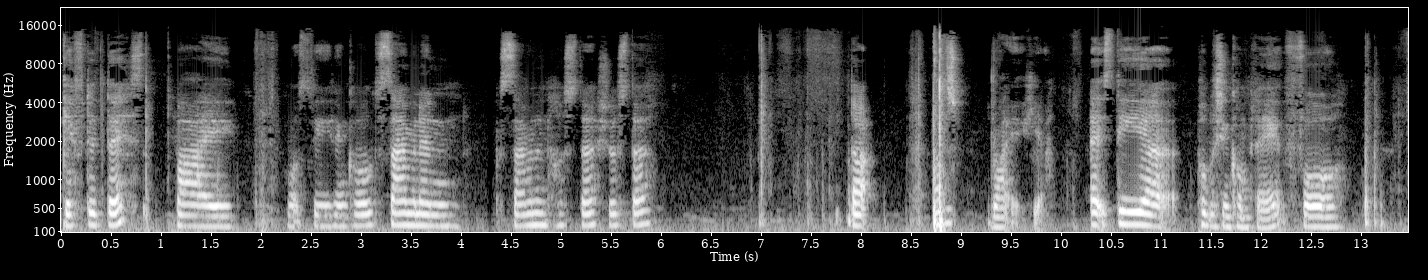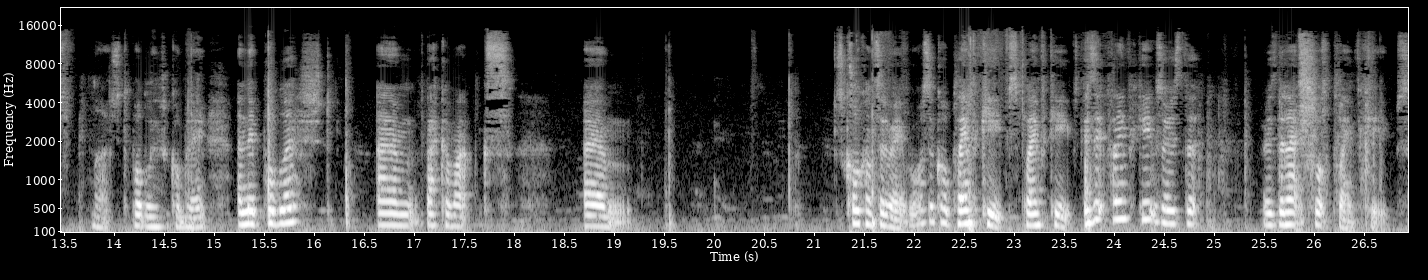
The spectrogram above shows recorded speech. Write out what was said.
gifted this by, what's the thing called? Simon and, Simon and Huster, Schuster. That, I'll just write it here. It's the uh, publishing company for, no, it's the publishing company, and they published um, Becka Mack um, It's called Consider Me, but what's it called? Playing for Keeps. Playing for Keeps. Is it Playing for Keeps or is the or is the next book Playing for Keeps?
